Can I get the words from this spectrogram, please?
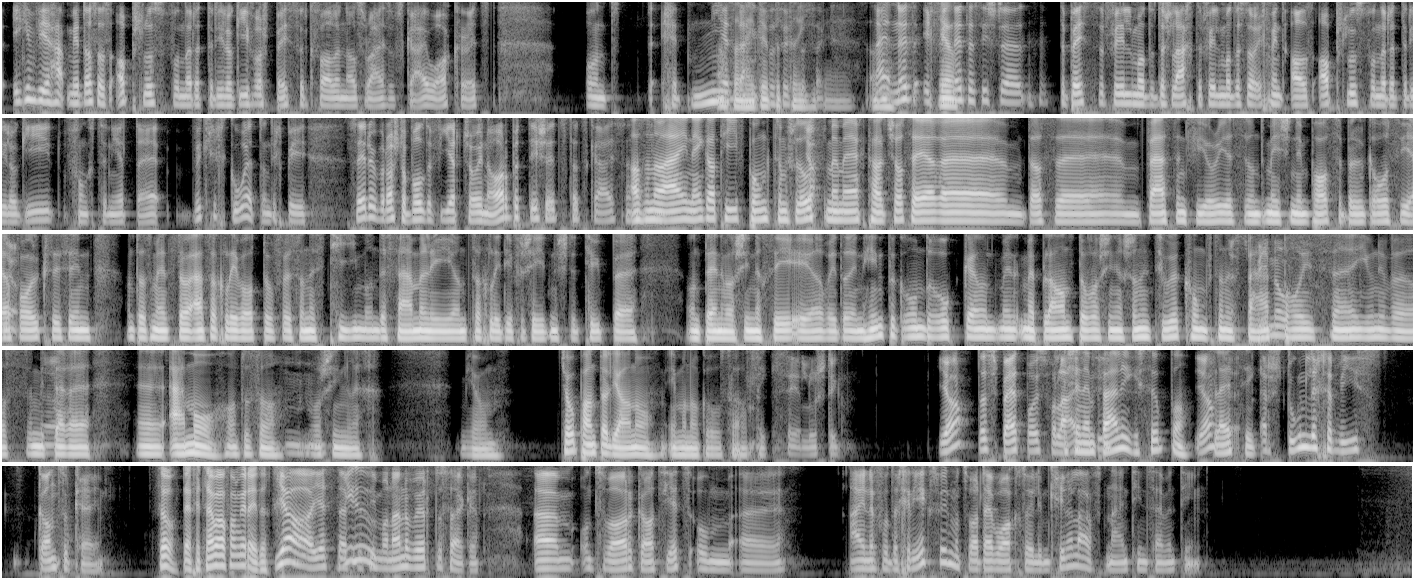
irgendwie hat mir das als Abschluss von einer Trilogie fast besser gefallen als Rise of Skywalker jetzt. Und ich hätte nie also gedacht, dass ich das sage. Nein, nicht, ich finde Ja. nicht, das ist der, der bessere Film oder der schlechte Film oder so. Ich finde, als Abschluss von einer Trilogie funktioniert der wirklich gut. Und ich bin sehr überrascht, obwohl der vierte schon in Arbeit ist, jetzt hat es geheißen. Also noch ein Negativpunkt zum Schluss. Man merkt halt schon sehr, äh, dass äh, Fast and Furious und Mission Impossible große Ja. Erfolge gewesen sind und dass man jetzt da auch so ein bisschen auf so ein Team und eine Family und so ein bisschen die verschiedensten Typen und dann wahrscheinlich sie eher wieder in den Hintergrund rücken und man, man plant da wahrscheinlich schon in Zukunft so ein, Ein Bad. Boys äh, Universe mit Ja. der äh, Ammo oder so Mhm. wahrscheinlich. Ja. Joe Pantoliano, immer noch großartig. Sehr lustig. Ja, das ist Bad Boys for Das Life. ist eine. Empfehlung, ist super. Ja. Erstaunlicherweise ganz okay. So, darf ich jetzt auch anfangen reden? Ja, jetzt darf Juhu. Simon auch noch Wörter sagen. Ähm, und zwar geht es jetzt um äh, einen von den Kriegsfilmen, und zwar der, der aktuell im Kino läuft, 1917.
